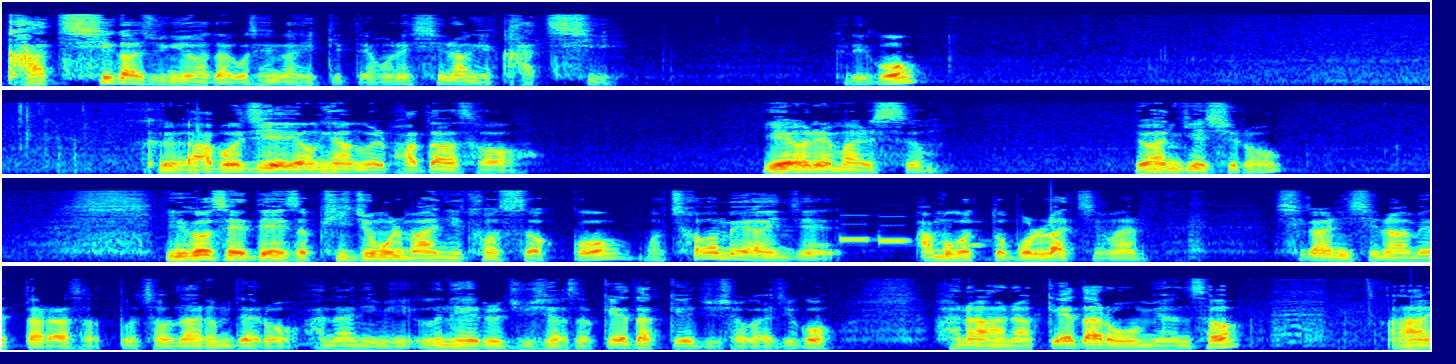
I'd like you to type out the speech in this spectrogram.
가치가 중요하다고 생각했기 때문에 신앙의 가치 그리고 그 아버지의 영향을 받아서 예언의 말씀 요한계시록 이것에 대해서 비중을 많이 두었었고 뭐 처음에야 이제 아무것도 몰랐지만 시간이 지남에 따라서 또 저 나름대로 하나님이 은혜를 주셔서 깨닫게 해주셔가지고 하나하나 깨달아 오면서 아,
